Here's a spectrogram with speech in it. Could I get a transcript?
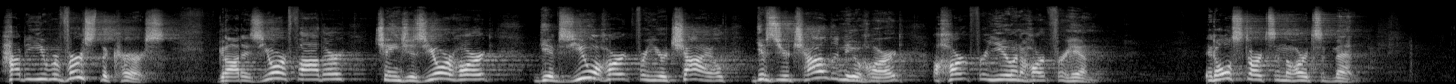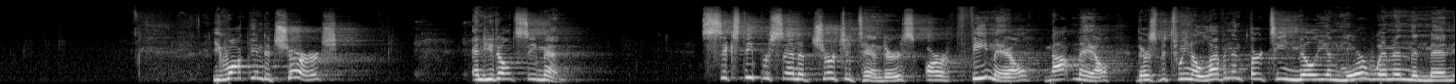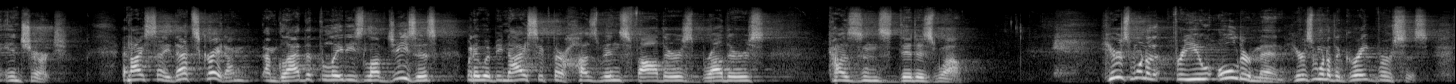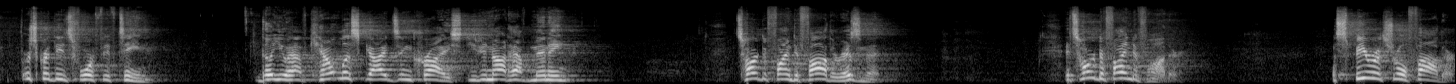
How do you reverse the curse? God is your father, changes your heart, gives you a heart for your child, gives your child a new heart, a heart for you and a heart for him. It all starts in the hearts of men. You walk into church and you don't see men. 60% of church attenders are female, not male. There's between 11 and 13 million more women than men in church. And I say, that's great. I'm, I'm glad that the ladies love Jesus, but it would be nice if their husbands, fathers, brothers, cousins did as well. Here's one of the, for you older men, here's one of the great verses. 1 Corinthians 4:15. Though you have countless guides in Christ, you do not have many. It's hard to find a father, isn't it? It's hard to find a father. A spiritual father.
